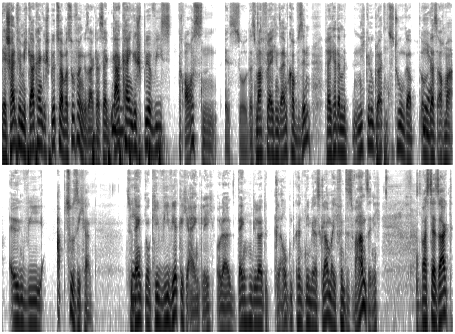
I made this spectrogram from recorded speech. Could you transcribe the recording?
der scheint für mich gar kein Gespür zu haben, was du vorhin gesagt hast. Er hat gar mhm. kein Gespür, wie es draußen ist. So, das macht vielleicht in seinem Kopf Sinn. Vielleicht hat er mit nicht genug Leuten zu tun gehabt, um ja. das auch mal irgendwie abzusichern zu ja. denken, okay, wie wirklich eigentlich? Oder denken die Leute, glauben, könnten die mir das glauben? Weil ich finde es wahnsinnig, was der sagt.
